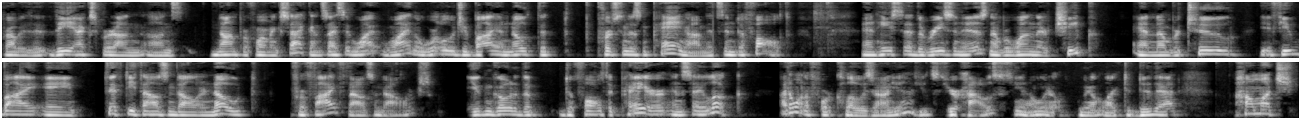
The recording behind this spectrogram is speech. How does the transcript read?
probably the, the, expert on on non-performing seconds. I said, why why in the world would you buy a note that the person isn't paying on? That's in default. And he said the reason is number one, they're cheap, and number two, if you buy a fifty thousand dollar note for five thousand dollars you can go to the defaulted payer and say, look, I don't want to foreclose on you. It's your house. You know, we don't, we don't like to do that. How much,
